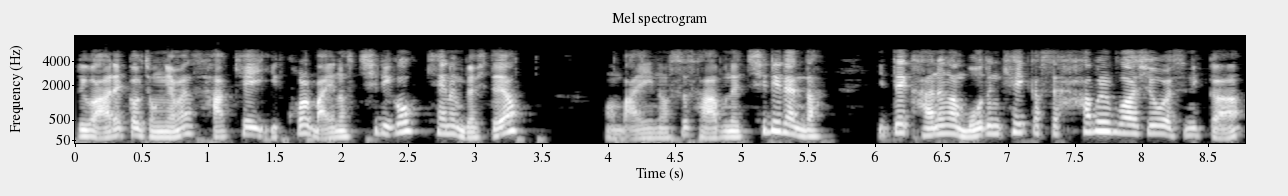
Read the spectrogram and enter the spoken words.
그리고 아래 거 정리하면 4k 이퀄 마이너스 7이고 k는 몇이 돼요? 어, 마이너스 4분의 7이 된다. 이때 가능한 모든 k값의 합을 구하시오 했으니까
